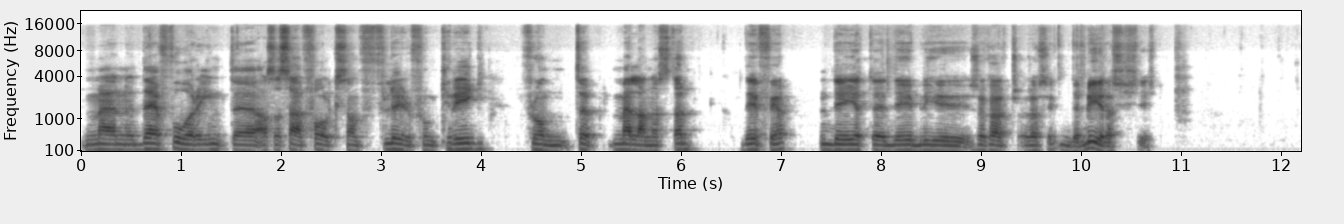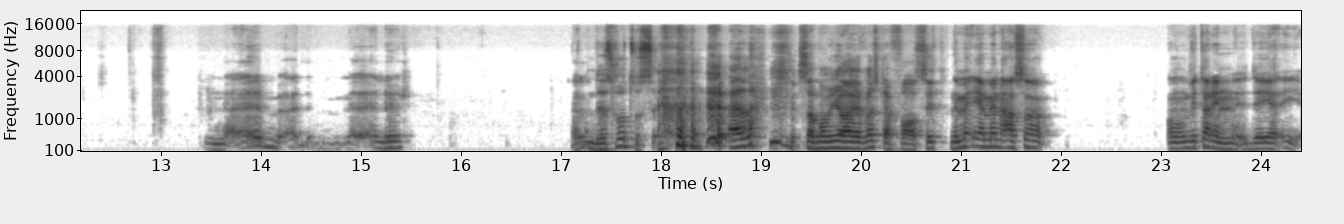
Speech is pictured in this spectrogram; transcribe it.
Men det får inte alltså så här, folk som flyr från krig från typ Mellanöstern. Det är fel. Det, är jätte, det blir ju såklart rasistiskt. Det blir rasistiskt. Nej, Eller hur? Det är svårt att se. Eller? Som om jag är värsta facit. Nej men jag menar alltså. Om vi tar in, det,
